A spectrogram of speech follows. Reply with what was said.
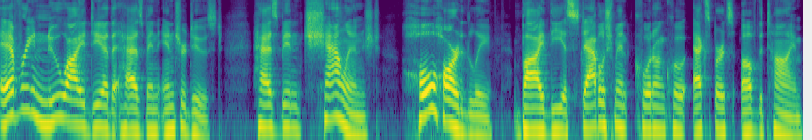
every new idea that has been introduced has been challenged wholeheartedly by the establishment, quote unquote, experts of the time.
